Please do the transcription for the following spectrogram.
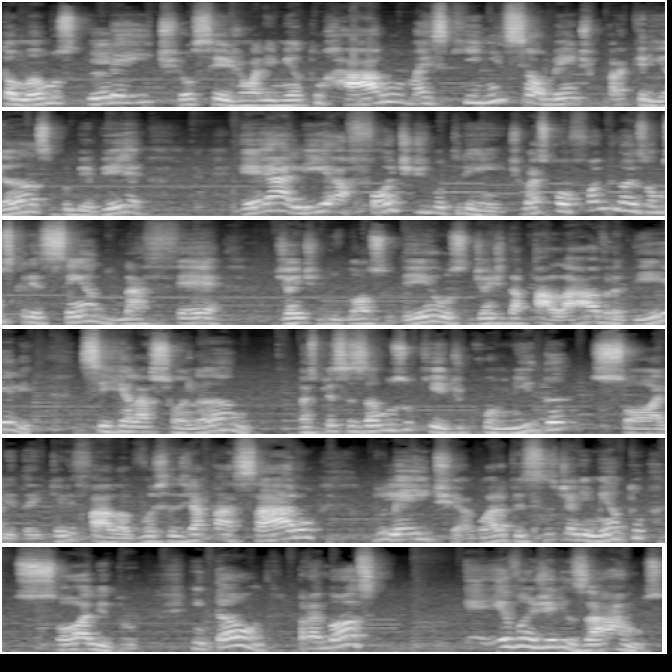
tomamos leite, ou seja, um alimento ralo, mas que inicialmente para a criança, para o bebê, é ali a fonte de nutriente. Mas conforme nós vamos crescendo na fé diante do nosso Deus, diante da palavra dele, se relacionando, nós precisamos o que? De comida sólida. Então ele fala: vocês já passaram do leite, agora precisa de alimento sólido. Então, para nós é, evangelizarmos,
